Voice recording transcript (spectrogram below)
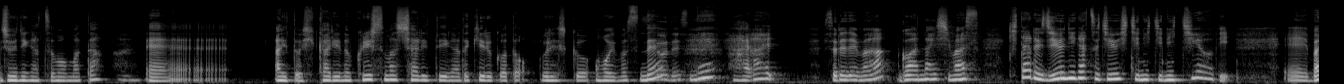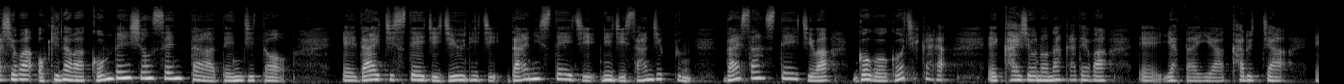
12月もまた、えー愛と光のクリスマスチャリティーができること嬉しく思いますね。そうですね。はい。それではご案内します。来る12月17日日曜日、えー場所は沖縄コンベンションセンター展示棟えー第1ステージ12時第2ステージ2時30分第3ステージは午後5時から、えー会場の中では、えー屋台やカルチャー、え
